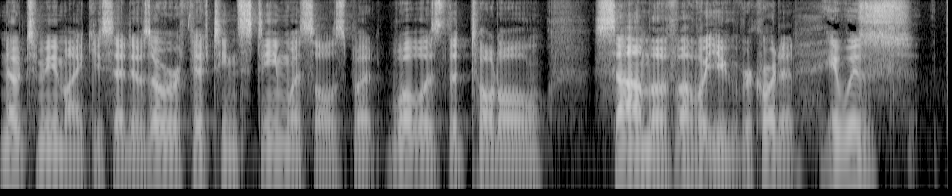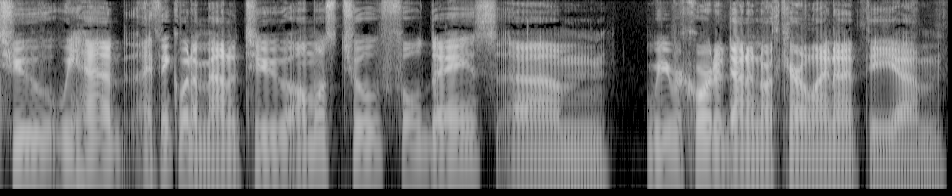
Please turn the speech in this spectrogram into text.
note to me, Mike, you said it was over 15 steam whistles, but what was the total sum of, of what you recorded? It was two. We had, I think, what amounted to almost two full days. Um, we recorded down in North Carolina at the um,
